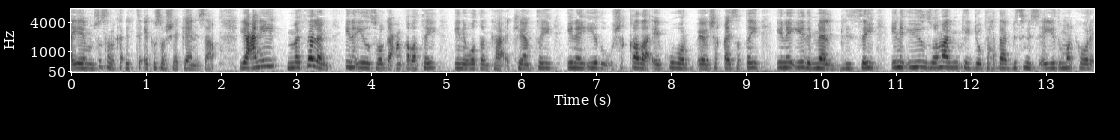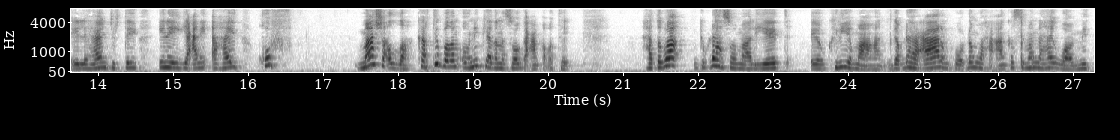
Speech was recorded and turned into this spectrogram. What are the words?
ayay musasal ka dhigtay ay ka soo sheekeynaysaa. Yacni mathalan inay iyadu soo gacan qabatay inay waddanka keentay inay iyadu shaqada ay ku hor shaqaysatay inay iyada maalgelisay inay iyadu soomaali ninkay joogto xataa business iyadu marka hore ay lahaan jirtay inay yacni ahayd qof maasha allah karti badan oo ninkeedana soo gacan qabatay. Haddaba gabdhaha soomaaliyeed ee keliya ma ahan. Gabdhaha caalamka oo dhan waxa aan ka simannahay waa mid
